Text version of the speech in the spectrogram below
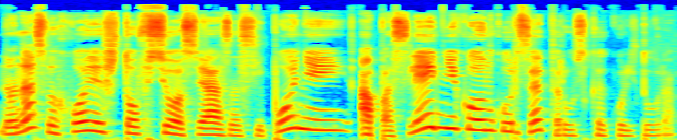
Но у нас выходит, что все связано с Японией, а последний конкурс – это русская культура.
